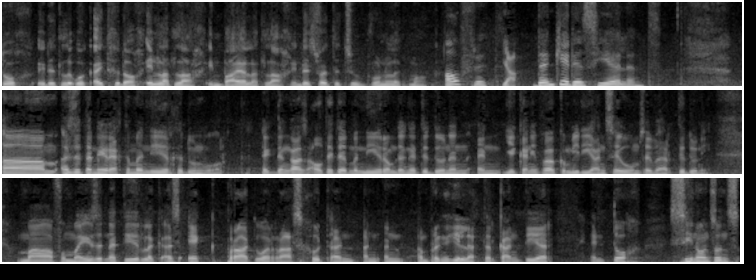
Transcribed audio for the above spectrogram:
tog het dit hulle ook uitgedaag en laat lag en baie laat lag en dis wat dit so wonderlik maak. Alfred, Ja. dink jy dis helend? Ehm um, as dit op die regte manier gedoen word. Ek dink daar's altyd 'n manier om dinge te doen en en jy kan nie vir 'n komediant sê hoe om sy werk te doen nie. Maar vir my is dit natuurlik as ek praat oor rasgoed en en en, en bring ek die ligter kant deur en tog sien ons ons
